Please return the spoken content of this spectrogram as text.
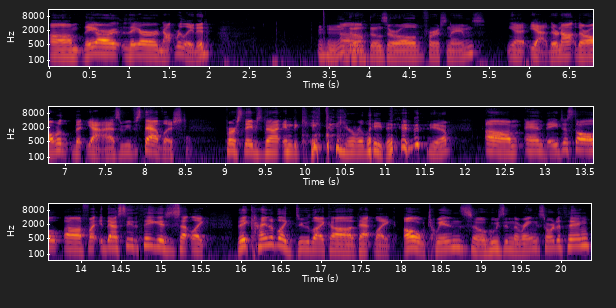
Um, they are they are not related. Mhm, Uh, tho- those are all first names. Yeah, yeah, they're not. They're all. Re- yeah, as we've established, first names do not indicate that you're related. Yep. um, and they just all uh fight. Now, see, the thing is, is that like they kind of like do like uh that like oh twins, so who's in the ring sort of thing.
